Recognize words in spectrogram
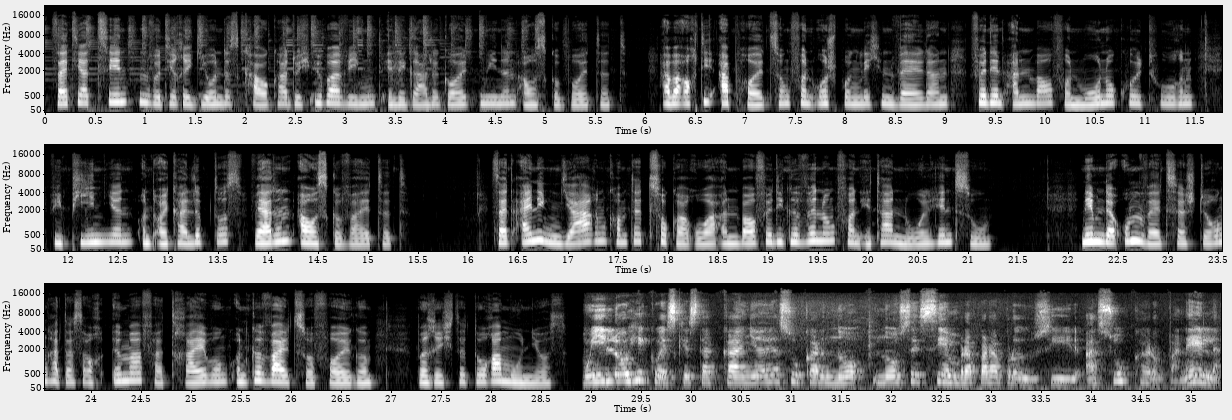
Seit Jahrzehnten wird die Region des Kauka durch überwiegend illegale Goldminen ausgebeutet aber auch die Abholzung von ursprünglichen Wäldern für den Anbau von Monokulturen wie Pinien und Eukalyptus werden ausgeweitet. Seit einigen Jahren kommt der Zuckerrohranbau für die Gewinnung von Ethanol hinzu. Neben der Umweltzerstörung hat das auch immer Vertreibung und Gewalt zur Folge, berichtet Dora Munoz. Muy lógico es que esta caña de azúcar no, no se siembra para producir azúcar o panela,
